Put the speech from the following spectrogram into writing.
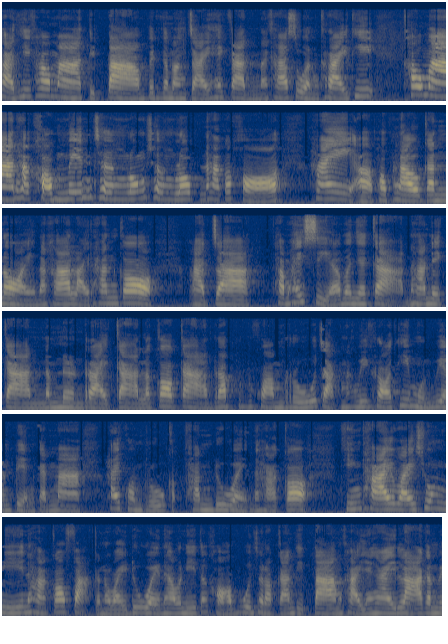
ค่ะที่เข้ามาติดตามเป็นกำลังใจให้กันนะคะ ส่วนใครที่เข้ามาถ้าคอมเมนต์เชิงลงเชิงลบนะคะ ก็ขอให้เอ่อเพลาๆกันหน่อยนะคะ หลายท่านก็อาจจะทำให้เสียบรรยากาศนะคะในการดำเนินรายการ แล้วก็การรับความรู้จากนักวิเคราะห์ที่หมุนเวียนเปลี่ยนกันมา ให้ความรู้กับท่านด้วยนะคะ ก็ทิ้งท้ายไว้ช่วงนี้นะคะ ก็ฝากกันเอาไว้ด้วยนะคะ วันนี้ต้องขอขอบคุณสำหรับการติดตามค่ะยังไงลากันไป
